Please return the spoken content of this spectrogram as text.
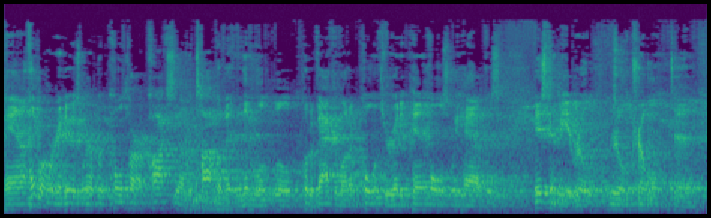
And I think what we're going to do is we're going to put coal tar epoxy on the top of it, and then we'll, we'll put a vacuum on it, pull it through any pinholes we have, because it's going to be a real, real trouble to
